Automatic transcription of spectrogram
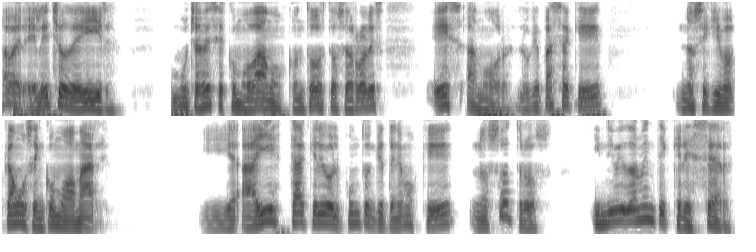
a ver, el hecho de ir, muchas veces como vamos con todos estos errores, es amor. Lo que pasa que nos equivocamos en cómo amar. Y ahí está, creo, el punto en que tenemos que nosotros individualmente crecer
